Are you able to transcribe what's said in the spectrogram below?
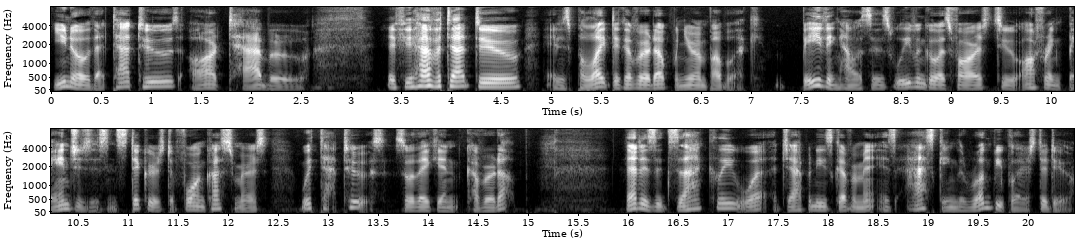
you know that tattoos are taboo. If you have a tattoo, it is polite to cover it up when you're in public. Bathing houses will even go as far as to offering bandages and stickers to foreign customers with tattoos so they can cover it up. That is exactly what a Japanese government is asking the rugby players to do.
